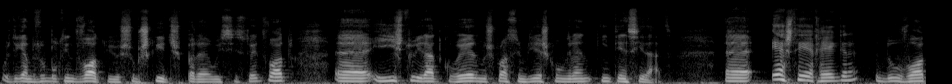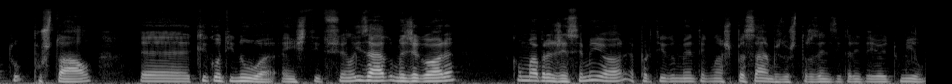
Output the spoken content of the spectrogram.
os, digamos, o boletim de voto e os subscritos para o exercício de voto, uh, e isto irá decorrer nos próximos dias com grande intensidade. Uh, esta é a regra do voto postal uh, que continua institucionalizado, mas agora com uma abrangência maior, a partir do momento em que nós passamos dos 338 mil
